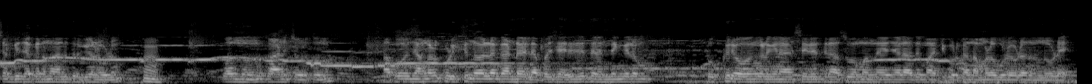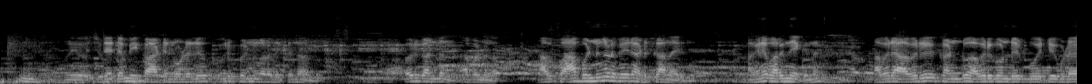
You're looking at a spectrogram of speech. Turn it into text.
ശംഖുചക്ര നാല് തൃകളോടും വന്നു ഒന്ന് കാണിച്ചു കൊടുത്തു. അപ്പോൾ ഞങ്ങൾ കുളിക്കുന്നതെല്ലാം കണ്ടതല്ല? അപ്പോൾ ശരീരത്തിൽ എന്തെങ്കിലും തൊക്ക് രോഗങ്ങൾ ഇങ്ങനെ ശരീരത്തിന് അസുഖം വന്നു കഴിഞ്ഞാൽ അത് മാറ്റി കൊടുക്കാൻ നമ്മളെ കൂടെ ഇവിടെ നിന്നൂടെ? എന്ന് ചോദിച്ചു. ഏറ്റവും ഈ കാട്ടിനുള്ളിൽ ഒരു പെണ്ണുങ്ങൾ നിൽക്കുന്നുണ്ട്. അവർ കണ്ടെന്ന് ആ പെണ്ണുങ്ങൾ. അപ്പോൾ ആ പെണ്ണുങ്ങളുടെ പേര് അടുക്കാന്നായിരുന്നു. അങ്ങനെ പറഞ്ഞേക്കുന്നത് അവർ അവർ കണ്ടു അവർ കൊണ്ട് പോയിട്ട് ഇവിടെ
